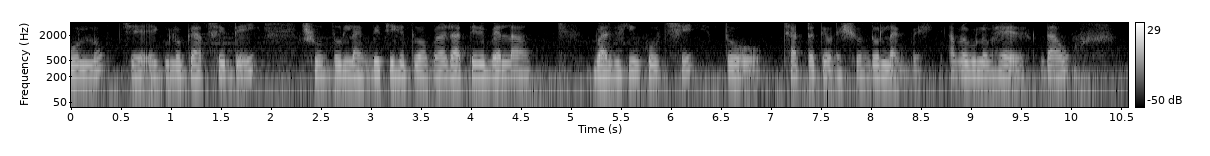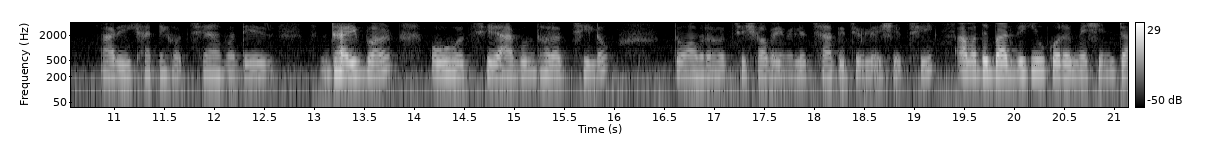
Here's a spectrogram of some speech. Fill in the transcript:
বলল যে, এগুলো গাছে দেই। সুন্দর লাগবে যেহেতু আমরা রাতের বেলা বারবিকিউ করছি। তো ছাদটাতে অনেক সুন্দর লাগবে। আমরা বললাম হ্যাঁ দাও। আর এইখানে হচ্ছে আমাদের ড্রাইভার, ও হচ্ছে আগুন ধরাচ্ছিল। তো আমরা হচ্ছে সবাই মিলে ছাদে চলে এসেছি। আমাদের বারবিকিউ করার মেশিনটা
